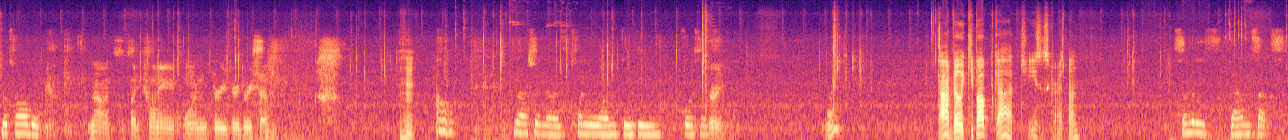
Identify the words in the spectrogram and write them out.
What's wrong with it? No, it's it's like twenty one three three three seven. Oh. No, I should know. It's 21, 3, 3, 4, 6. Three. What? God, Billy, keep up. God, Jesus Christ, man. Somebody's down sucks.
